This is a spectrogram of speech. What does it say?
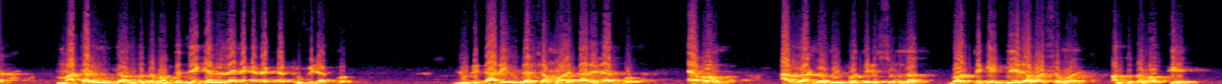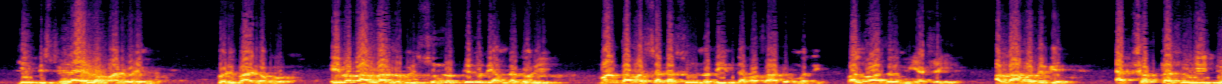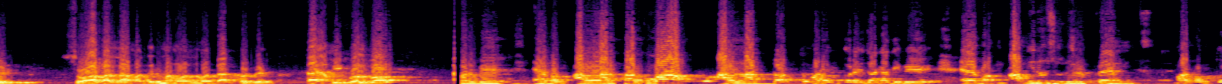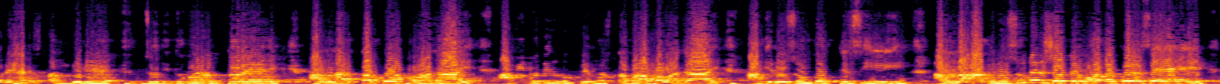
মাথার মধ্যে অন্তত পক্ষে যেখানে কেন একটা টুপি রাখব। যদি দাড়ি উঠার সময় দাড়ি রাখব, এবং আল্লাহ নবীর প্রতিটি সুন্নত ঘর থেকে বের হওয়ার সময় অন্তত পক্ষে কি বিসমিল্লাহ রহমান রহিম করে বাইর হব? এইভাবে আল্লাহ নবীর সুন্নতকে যদি আমরা ধরি, মান তামাশাকা সুন্নতি ইন্দা ফাসাদ উম্মতি মিয়া শাহী আল্লাহ আমাদেরকে একশোটা শহীদদের সোহাব আল্লাহ আমাদের মামল নামার দান করবেন। তাই আমি বলব, করবে এবং আল্লাহর তাকুয়া আল্লাহর ডর তোমার অন্তরে জায়গা দিবে এবং আমি রসুলের প্রেম অন্তরে স্থান দিবে। যদি তোমার অন্তরে আল্লাহর পাওয়া যায়, আমি নবীর পাওয়া যায়, আমি রসুল বলতেছি, আল্লাহ আমি রসুলের সাথে ওয়াদা করেছে,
